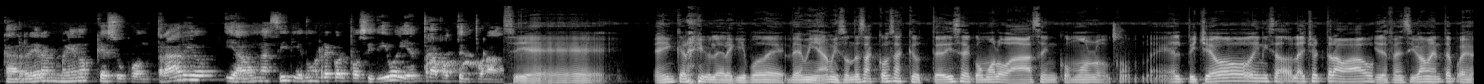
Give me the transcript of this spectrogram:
carreras menos que su contrario y aún así tiene un récord positivo y entra por temporada. Sí, es, es increíble el equipo de, Miami. Son de esas cosas que usted dice cómo lo hacen, cómo lo. el picheo iniciador le ha hecho el trabajo y defensivamente, pues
